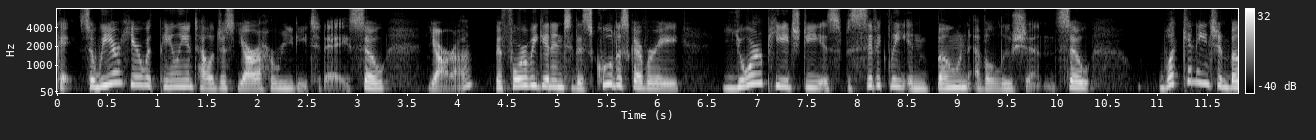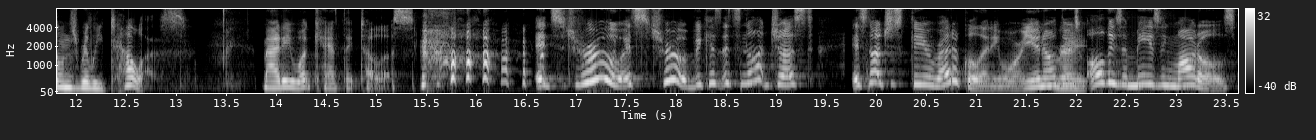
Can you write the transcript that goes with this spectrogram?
Okay, so we are here with paleontologist Yara Haridy today. So, Yara, before we get into this cool discovery, your PhD is specifically in bone evolution. So, what can ancient bones really tell us? Maddie, what can't they tell us? it's true. It's true because it's not just it's not just theoretical anymore. You know, right. there's all these amazing models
